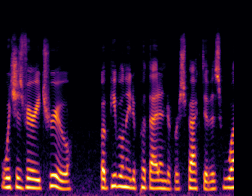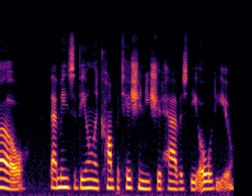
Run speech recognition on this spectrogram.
which is very true. But people need to put that into perspective as well. That means that the only competition you should have is the old you.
